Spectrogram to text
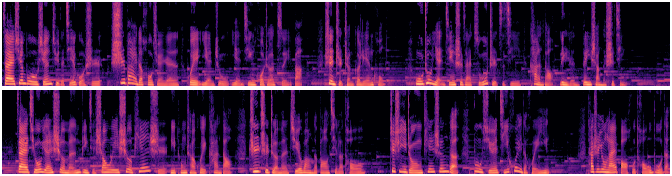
在宣布选举的结果时，失败的候选人会掩住眼睛或者嘴巴，甚至整个脸孔。捂住眼睛是在阻止自己看到令人悲伤的事情。在球员射门并且稍微射偏时，你通常会看到支持者们绝望地抱起了头。这是一种天生的、不学即会的回应，它是用来保护头部的，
